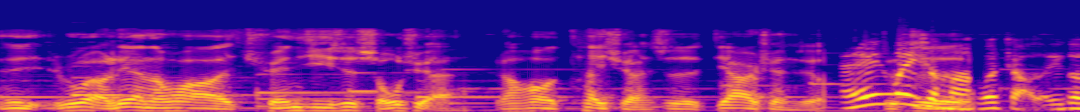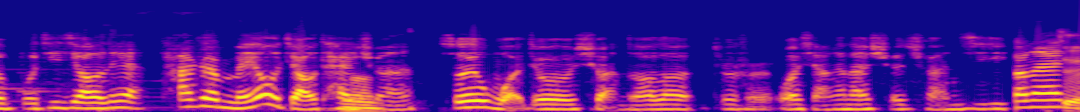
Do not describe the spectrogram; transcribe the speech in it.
呃，如果要练的话，拳击是首选，然后泰拳是第二选择。哎，为什么？我找了一个搏击教练，他这没有教泰拳，所以我就选择了，就是我想跟他学拳击。刚才听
